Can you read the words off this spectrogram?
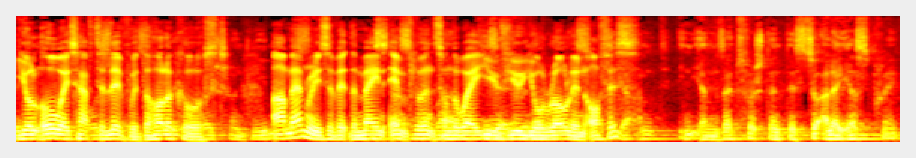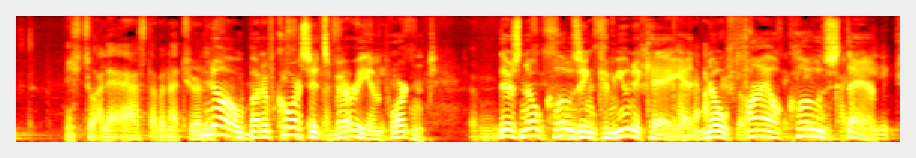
you'll always have to live with the Holocaust. Are memories of it the main influence on the way you view your role in office? No, but of course it's very important. There's no closing communique and no file close stamp.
